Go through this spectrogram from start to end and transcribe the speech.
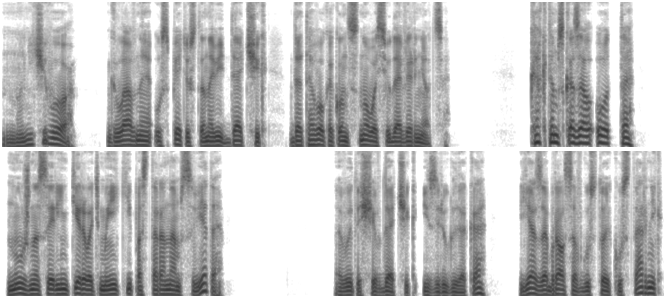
Ну ничего, главное — успеть установить датчик до того, как он снова сюда вернется. Как там сказал Отто, нужно сориентировать маяки по сторонам света? Вытащив датчик из рюкзака, я забрался в густой кустарник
